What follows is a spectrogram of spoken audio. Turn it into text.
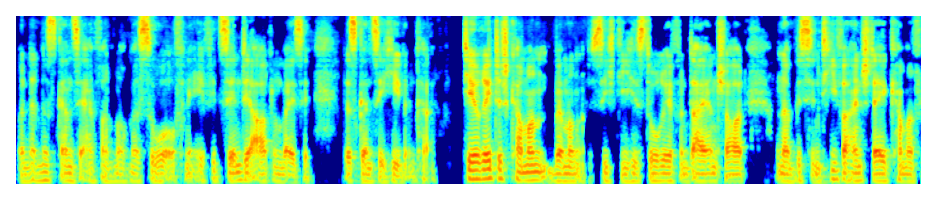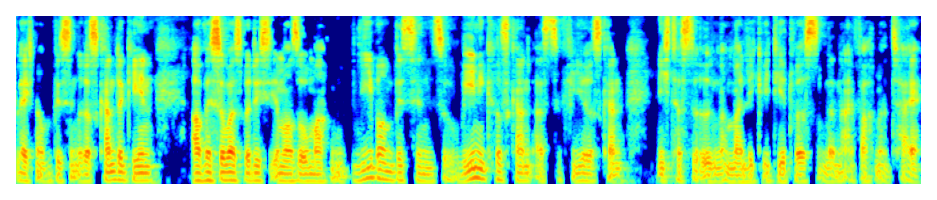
und dann das Ganze einfach nochmal so auf eine effiziente Art und Weise das Ganze hebeln kann. Theoretisch kann man, wenn man sich die Historie von DAI anschaut und ein bisschen tiefer einsteigt, kann man vielleicht noch ein bisschen riskanter gehen. Aber bei sowas würde ich es immer so machen. Lieber ein bisschen zu wenig riskant als zu viel riskant. Nicht, dass du irgendwann mal liquidiert wirst und dann einfach nur einen Teil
